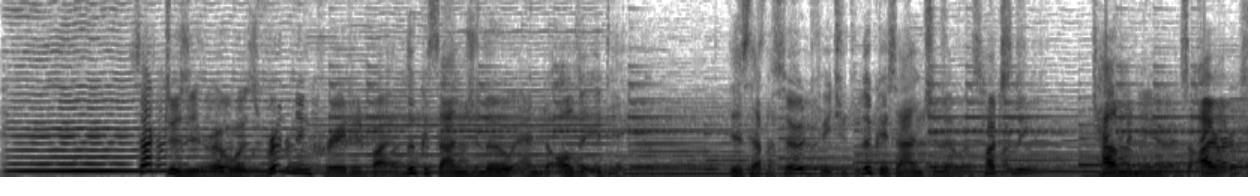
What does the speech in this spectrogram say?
Sector Zero was written and created by Lucas Angelo and Alda Ide. This episode featured Lucas Angelo as Huxley, Cal Minier as Iris,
